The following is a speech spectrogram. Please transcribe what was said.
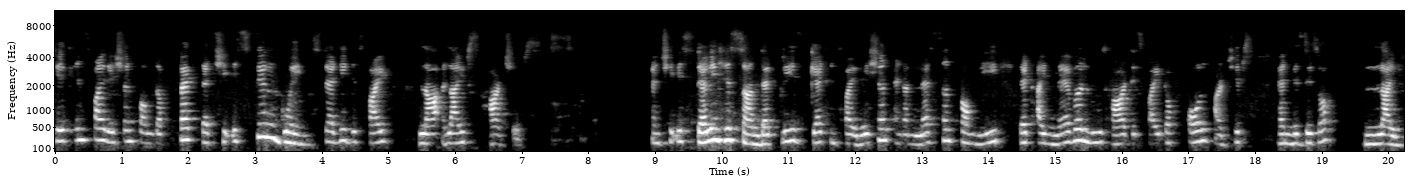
take inspiration from the fact that she is still going steady despite life's hardships. And she is telling his son that please get inspiration and a lesson from me that I never lose heart despite of all hardships and misses of life.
